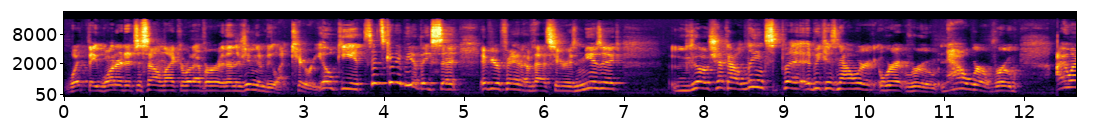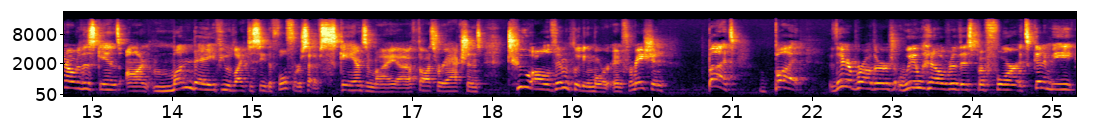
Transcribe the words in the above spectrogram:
what they wanted it to sound like or whatever, and then there's even gonna be like karaoke. It's, it's gonna a big set if you're a fan of that series music. Go check out links, but because now we're we're at Rube. Now we're at Rube. I went over the scans on Monday if you would like to see the full first set of scans and my uh, thoughts, reactions to all of them, including more information. But, but, they're brothers. We went over this before. It's going to be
